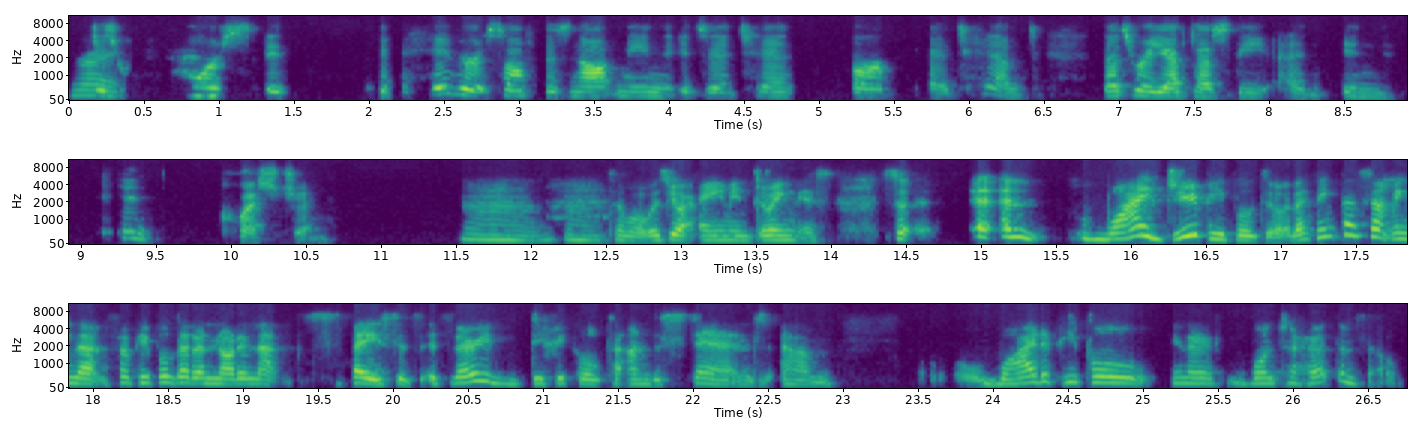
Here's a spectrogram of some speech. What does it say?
right. just reinforce it, the behavior itself does not mean it's an intent or attempt. That's where you have to ask the uh, intent question. Mm -hmm. So what was your aim in doing this? So and why do people do it? I think that's something that for people that are not in that space, it's it's very difficult to understand. Um, why do people, you know, want to hurt themselves?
